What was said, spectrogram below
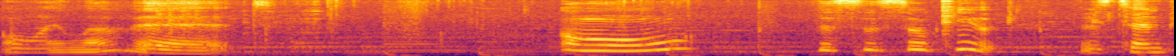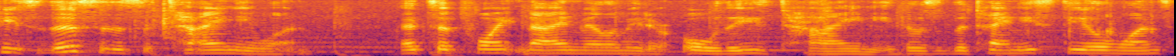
Oh, I love it. Oh, this is so cute. There's 10 pieces. This is a tiny one. That's a 0.9 millimeter. Oh, these tiny. Those are the tiny steel ones.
